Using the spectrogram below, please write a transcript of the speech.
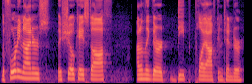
the 49ers, they showcased off. I don't think they're a deep playoff contender.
